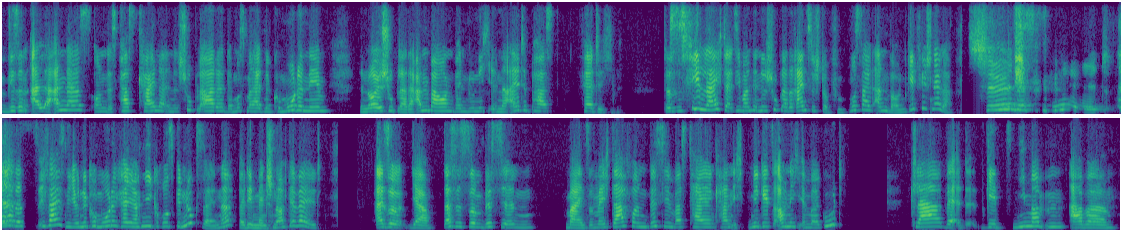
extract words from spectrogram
Wir sind alle anders und es passt keiner in eine Schublade. Da muss man halt eine Kommode nehmen, eine neue Schublade anbauen. Wenn du nicht in eine alte passt, fertig. Das ist viel leichter, als jemanden in eine Schublade reinzustopfen. Muss halt anbauen. Geht viel schneller. Schönes Bild. ja, das, ich weiß nicht. Und eine Kommode kann ja auch nie groß genug sein, ne? Bei den Menschen auf der Welt. Also, ja, das ist so ein bisschen meins. Und wenn ich davon ein bisschen was teilen kann, ich, mir geht es auch nicht immer gut. Klar, geht es niemandem, aber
